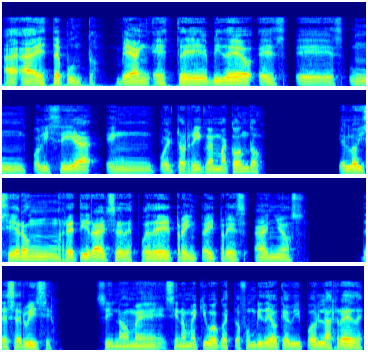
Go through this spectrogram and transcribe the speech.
a este punto. Vean, este video es, es un policía en Puerto Rico, en Macondo, que lo hicieron retirarse después de 33 años de servicio. Si no me, si no me equivoco, esto fue un video que vi por las redes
